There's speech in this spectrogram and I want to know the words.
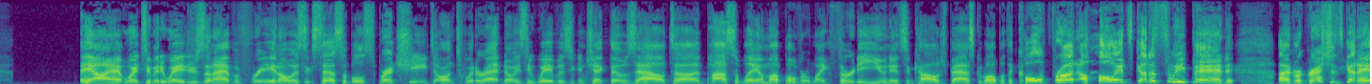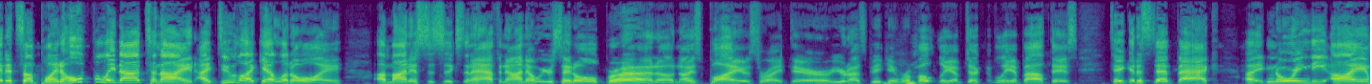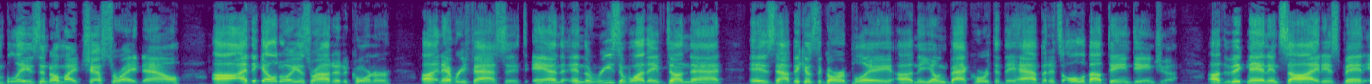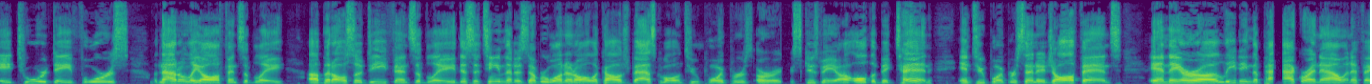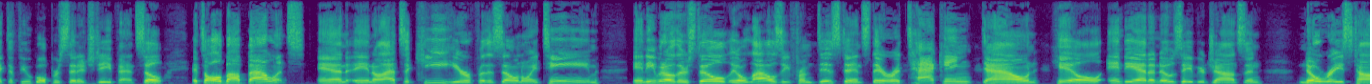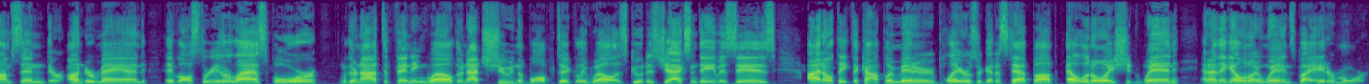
Yeah, I have way too many wagers, and I have a free and always accessible spreadsheet on Twitter at Noisy Waivers. You can check those out. Uh, possibly, I'm up over like 30 units in college basketball, but the cold front, oh, it's going to sweep in. Uh, regression's going to hit at some point. Hopefully, not tonight. I do like Illinois. Uh, minus the six and a half. And I know what you're saying. Oh, Brad, a nice bias right there. You're not speaking remotely objectively about this. Take it a step back, uh, ignoring the I emblazoned on my chest right now. Uh, I think Illinois has rounded a corner uh, in every facet, and and the reason why they've done that is not because the guard play uh, and the young backcourt that they have, but it's all about Dain Dainja. Uh, the big man inside has been a tour de force, not only offensively, uh, but also defensively. This is a team that is number one in all of college basketball in two point per, or excuse me, uh, all the Big Ten in two point percentage offense, and they are uh, leading the pack right now in effective field goal percentage defense. So it's all about balance, and you know that's a key here for this Illinois team. And even though they're still you know, lousy from distance, they're attacking downhill. Indiana, no Xavier Johnson no Race Thompson. They're undermanned. They've lost three of their last four. They're not defending well. They're not shooting the ball particularly well. As good as Jackson Davis is, I don't think the complementary players are going to step up. Illinois should win, and I think Illinois wins by eight or more.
